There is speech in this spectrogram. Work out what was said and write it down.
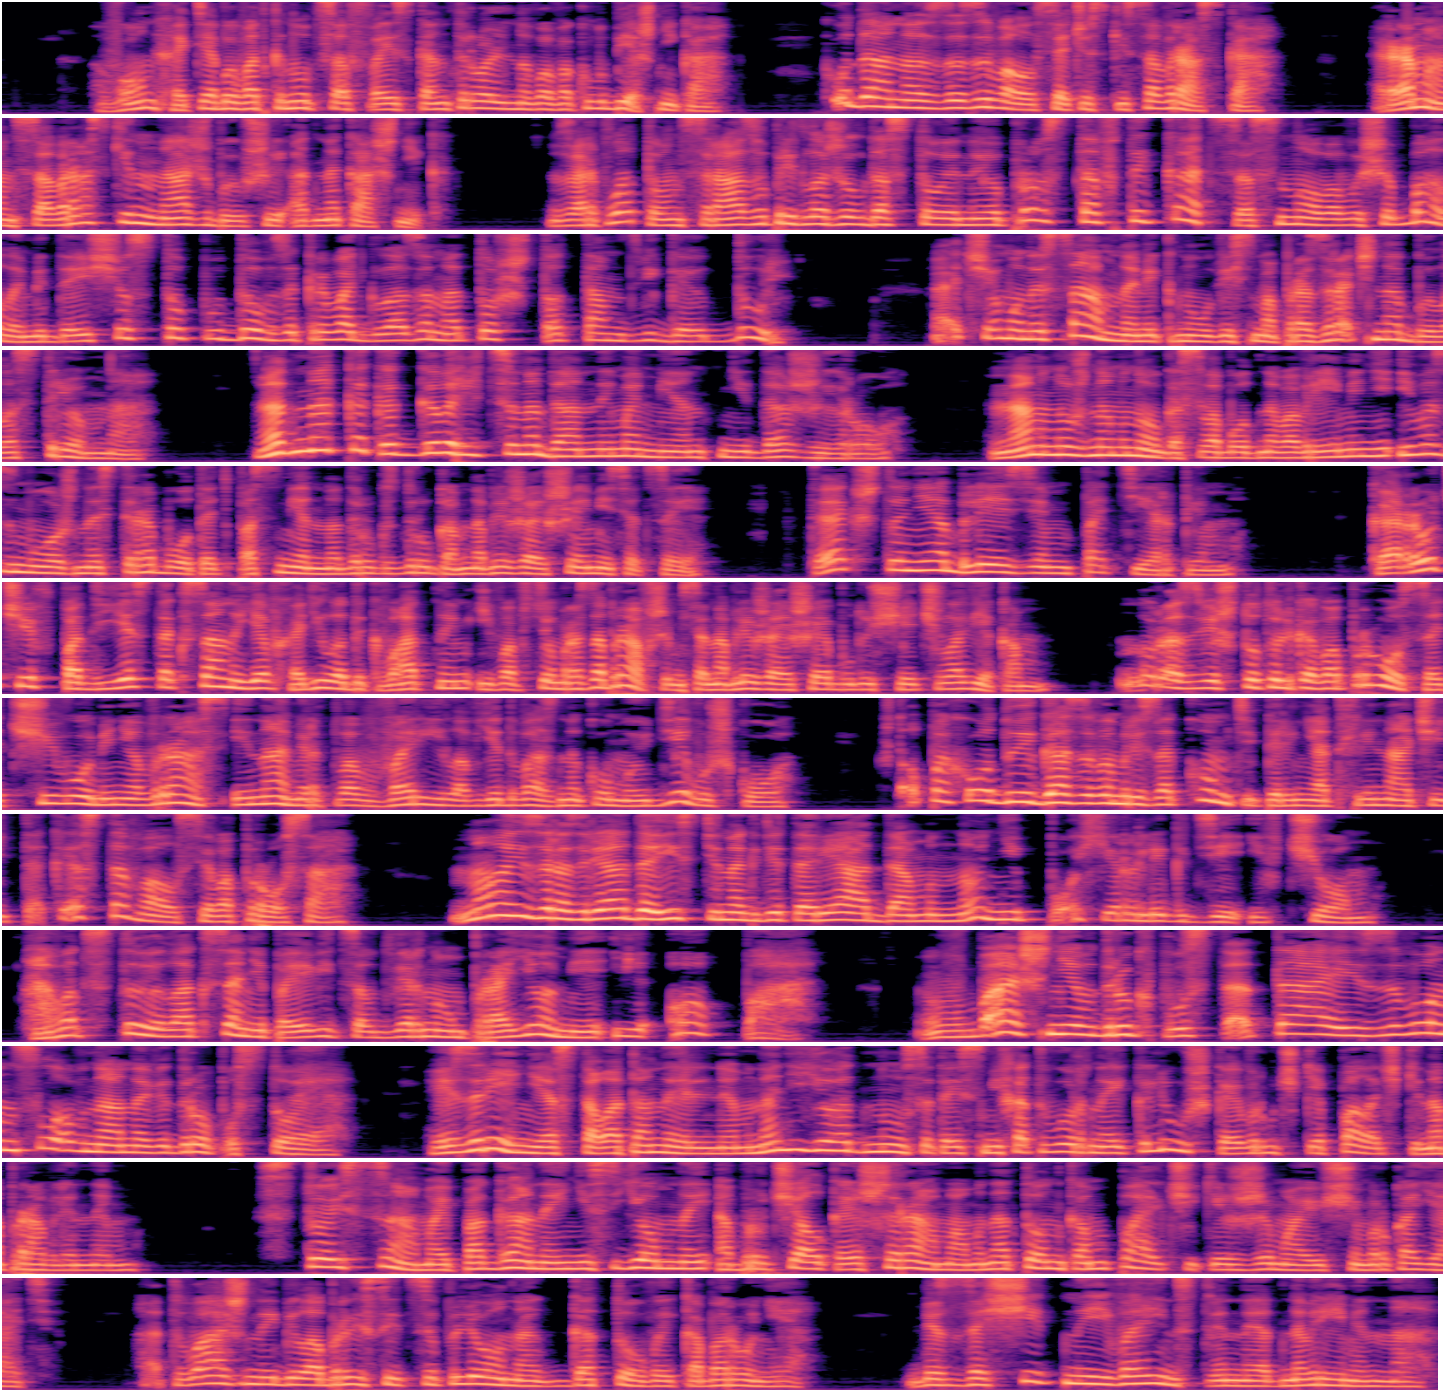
Вон хотя бы воткнуться в фейс-контроль нового клубешника, куда нас зазывал всячески Савраска. Роман Савраскин наш бывший однокашник. Зарплату он сразу предложил достойную, просто втыкаться снова вышибалами, да еще сто пудов закрывать глаза на то, что там двигают дурь. О чем он и сам намекнул весьма прозрачно, было стрёмно. Однако, как говорится, на данный момент не до жиру. Нам нужно много свободного времени и возможность работать посменно друг с другом на ближайшие месяцы. Так что не облезем, потерпим. Короче, в подъезд Оксаны я входил адекватным и во всем разобравшимся на ближайшее будущее человеком. Ну, разве что только вопрос, от чего меня в раз и намертво вварило в едва знакомую девушку, что походу и газовым резаком теперь не отхреначить, так и оставался вопроса. Но из разряда истина где-то рядом, но не похер ли где и в чем. А вот стоило Оксане появиться в дверном проеме, и опа! В башне вдруг пустота и звон, словно на ведро пустое. И зрение стало тоннельным, на нее одну с этой смехотворной клюшкой в ручке палочки направленным. С той самой поганой несъемной обручалкой шрамом на тонком пальчике, сжимающем рукоять. Отважный белобрысый цыпленок, готовый к обороне. Беззащитный и воинственный одновременно.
